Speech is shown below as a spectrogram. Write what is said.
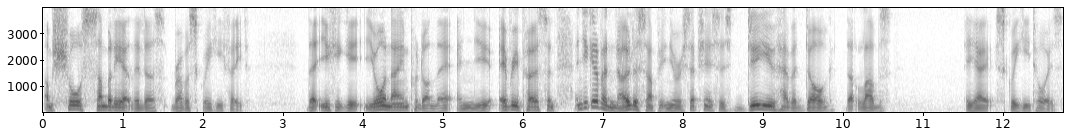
I'm sure somebody out there does rubber squeaky feet. That you could get your name put on there, and you every person, and you could have a notice up in your reception that says, "Do you have a dog that loves, you know, squeaky toys?"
